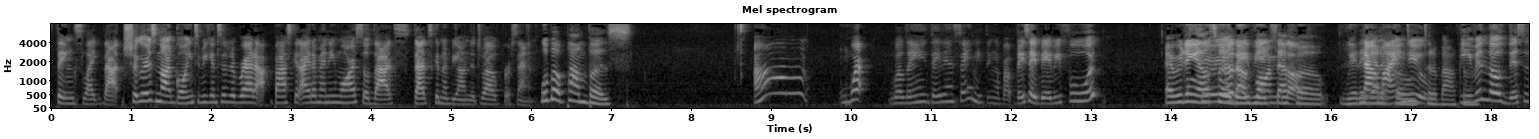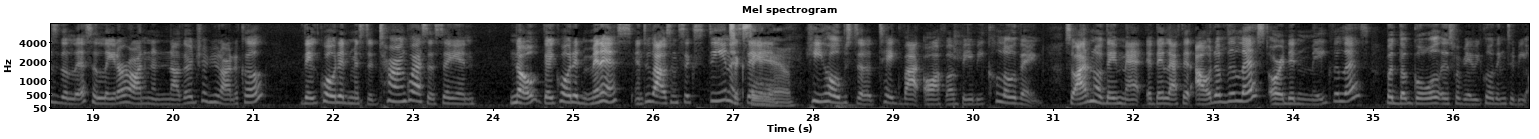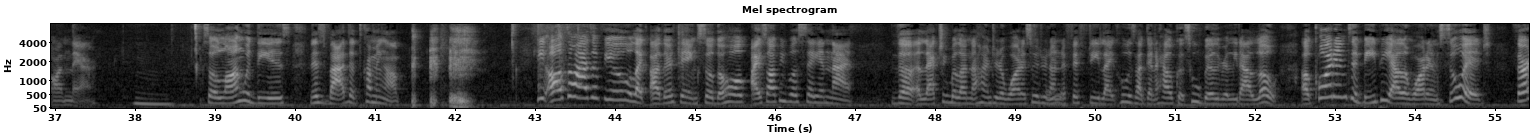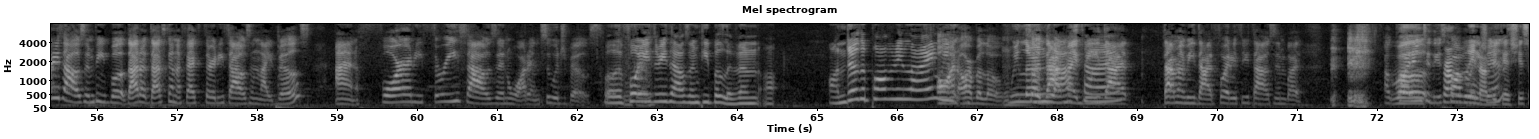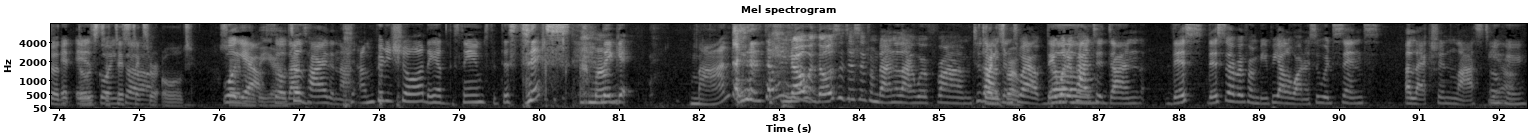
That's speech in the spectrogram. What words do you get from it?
things like that. Sugar is not going to be considered a bread basket item anymore, so that's that's going to be on the twelve percent. What about Pampers? Um, what? Well, they they didn't say anything about. They say baby food. Everything else for the baby except for where they now, gotta mind go you, to the bathroom. even though this is the list, later on in another Tribune article, they quoted Mr. Turnquest as saying, no, they quoted Minnis in 2016 as 16, saying yeah. he hopes to take VAT off of baby clothing. So I don't know if they met if they left it out of the list or it didn't make the list, but the goal is for baby clothing to be on there. Hmm. So along with these, this VAT that's coming up. He also has a few like other things. So the whole I saw people saying that the electric bill under 100 or water sewage bill under 50 like who's that going to help cuz who bill really that low. According to BPL and water and sewage, 30,000 people that that's going to affect 30,000 light bills and 43,000 water and sewage bills well, if forty-three thousand people living o- uh, under the poverty line, we- on or below. we so learned that last might be time. that that might be that 43,000 but according Well, to these probably not because she said it those is going statistics to were old. Well, So yeah, so uh, that's So- higher than that. I'm pretty sure they have the same statistics. they get man. Tell me No, those statistics from down the line were from 2012. They would have had Oh. to done this this survey from BPL and Water and Sewage since election last year. Okay.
